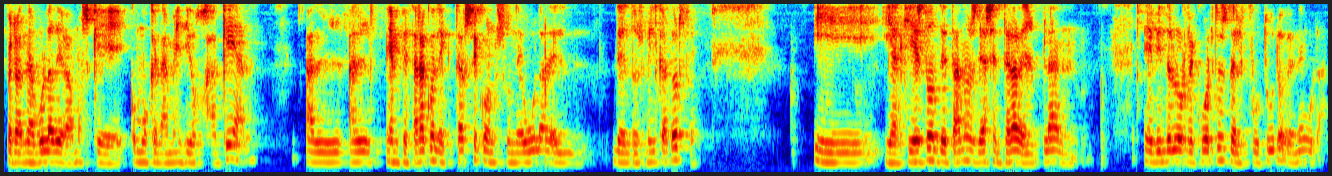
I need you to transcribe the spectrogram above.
pero a Nebula digamos que como que la medio hackean al, empezar a conectarse con su Nebula del, 2014. Y, y, aquí es donde Thanos ya se entera del plan, viendo los recuerdos del futuro de Nebula.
